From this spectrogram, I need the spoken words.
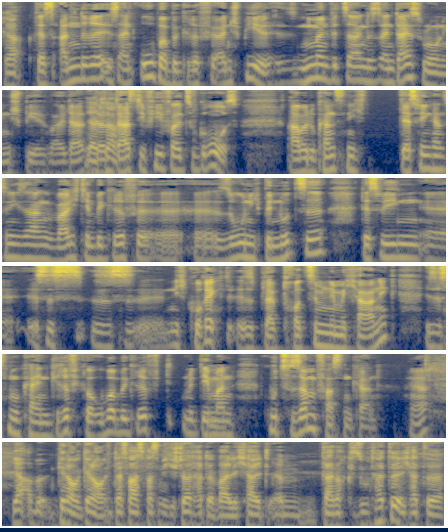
Ja. Das andere ist ein Oberbegriff für ein Spiel. Niemand wird sagen, das ist ein Dice Rolling Spiel, weil da, ja, da, da ist die Vielfalt zu groß. Aber du kannst nicht deswegen kannst du nicht sagen, weil ich den Begriff äh, äh, so nicht benutze, deswegen äh, ist es, ist es äh, nicht korrekt. Es bleibt trotzdem eine Mechanik. Es ist nur kein griffiger Oberbegriff, mit dem man gut zusammenfassen kann. Ja, ja aber genau, genau. Das war es, was mich gestört hatte, weil ich halt ähm, da noch gesucht hatte. Ich hatte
